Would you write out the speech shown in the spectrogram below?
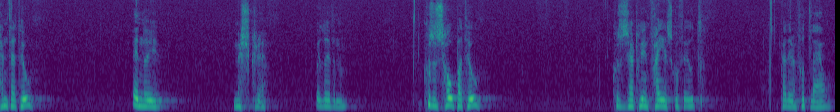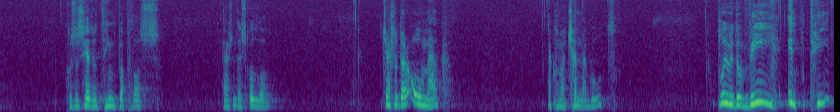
tendra to inn i myskre i livene. Hvordan såpa to? Hvordan ser to en feie skuffe ut? Hva er det en fotle av? Hvordan ser du ting på plass? Her som det skulle. Gjerst du der omek? Jeg kommer kjenne godt. Blir du vi inn til.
